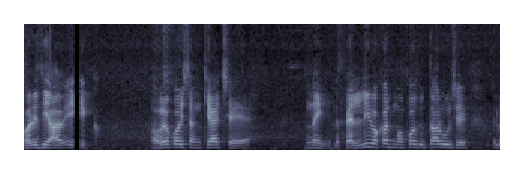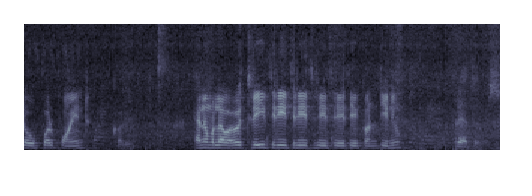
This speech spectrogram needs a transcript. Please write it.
ફરીથી આવ્યો એક. હવે કોઈ સંખ્યા છે નહીં. એટલે પહેલી વખત મફત ઉતારવું છે, એટલે ઉપર પોઈન્ટ કર્યું. એનો મતલબ હવે three three three three three three continue રહેતો રહેશે.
